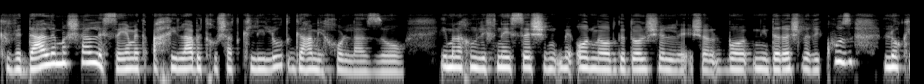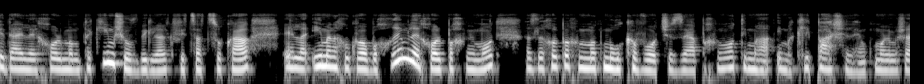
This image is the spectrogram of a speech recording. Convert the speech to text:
כבדה למשל, לסיים את אכילה בתחושת כלילות גם יכול לעזור. אם אנחנו לפני סשן מאוד מאוד גדול של, שבו נידרש לריכוז, לא כדאי לאכול ממתקים שוב בגלל קפיצת סוכר, אלא אם אנחנו כבר בוחרים לאכול פחמימות, אז לאכול פחמימות מורכבות, שזה הפחמימות עם, ה, עם הקליפה שלהם, כמו למשל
